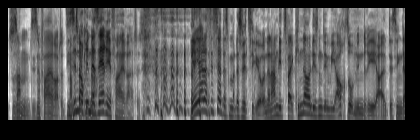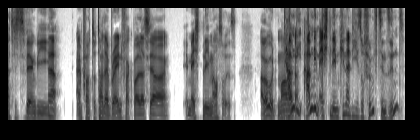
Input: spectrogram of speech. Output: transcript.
zusammen. Sie sind verheiratet. Sie sind auch Kinder. in der Serie verheiratet. ja, ja, das ist ja das, das Witzige. Und dann haben die zwei Kinder und die sind irgendwie auch so um den Dreh alt. Deswegen dachte ich, das wäre irgendwie ja. einfach total der Brainfuck, weil das ja im echten Leben auch so ist. Aber gut, mal haben die, haben die im echten Leben Kinder, die so 15 sind?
